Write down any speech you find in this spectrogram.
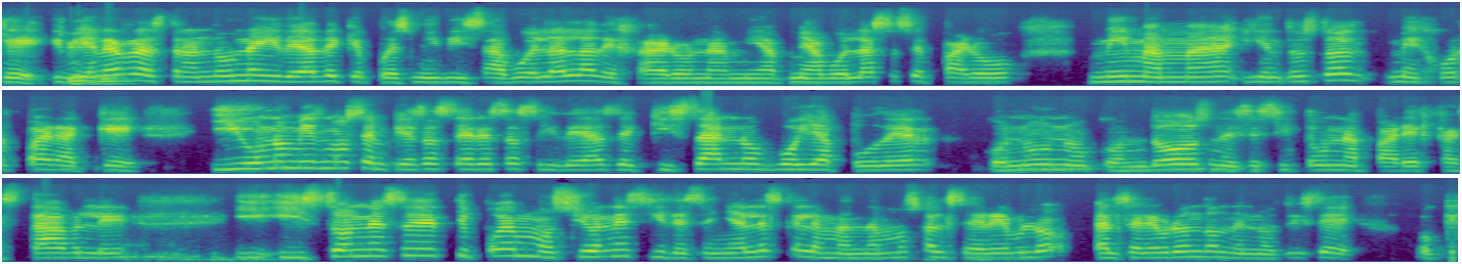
que viene arrastrando una idea de que pues mi bisabuela la dejaron, a mi, mi abuela se separó, mi mamá, y entonces todo mejor para qué. Y uno mismo se empieza a hacer esas ideas de quizá no voy a poder con uno, con dos, necesito una pareja estable y, y, son ese tipo de emociones y de señales que le mandamos al cerebro, al cerebro en donde nos dice, ok,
